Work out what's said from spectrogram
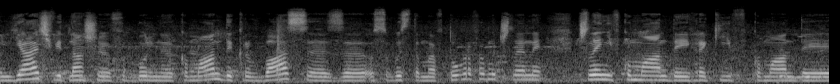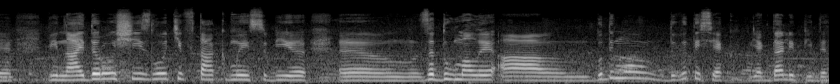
м'яч від нашої футбольної команди Кривбас з особистими автографами члени, членів команди, ігроків команди. Він найдорожчий з лотів, так ми собі е, задумали. А будемо дивитися, як, як далі піде.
